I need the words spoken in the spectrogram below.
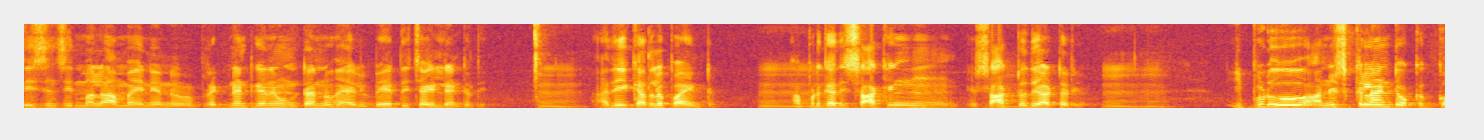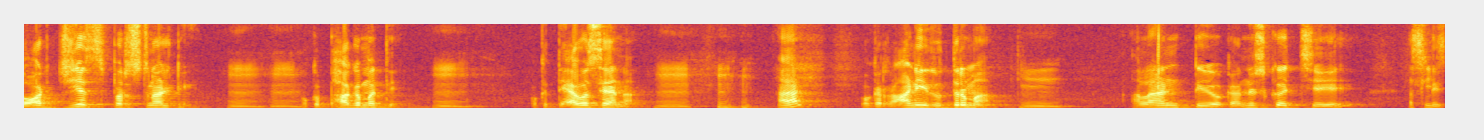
తీసిన సినిమాలో అమ్మాయి నేను ప్రెగ్నెంట్గానే ఉంటాను. I will bear the child అంటది. అది కథలో పాయింట్ అప్పటికి అది shocking shock to the auditorium ఇప్పుడు అనుష్క లాంటి ఒక గార్జియస్ పర్సనాలిటీ ఒక భాగమతి ఒక దేవసేన? ఒక రాణి రుద్రమ అలాంటి ఒక అనుష్క వచ్చి అసలు ఈ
